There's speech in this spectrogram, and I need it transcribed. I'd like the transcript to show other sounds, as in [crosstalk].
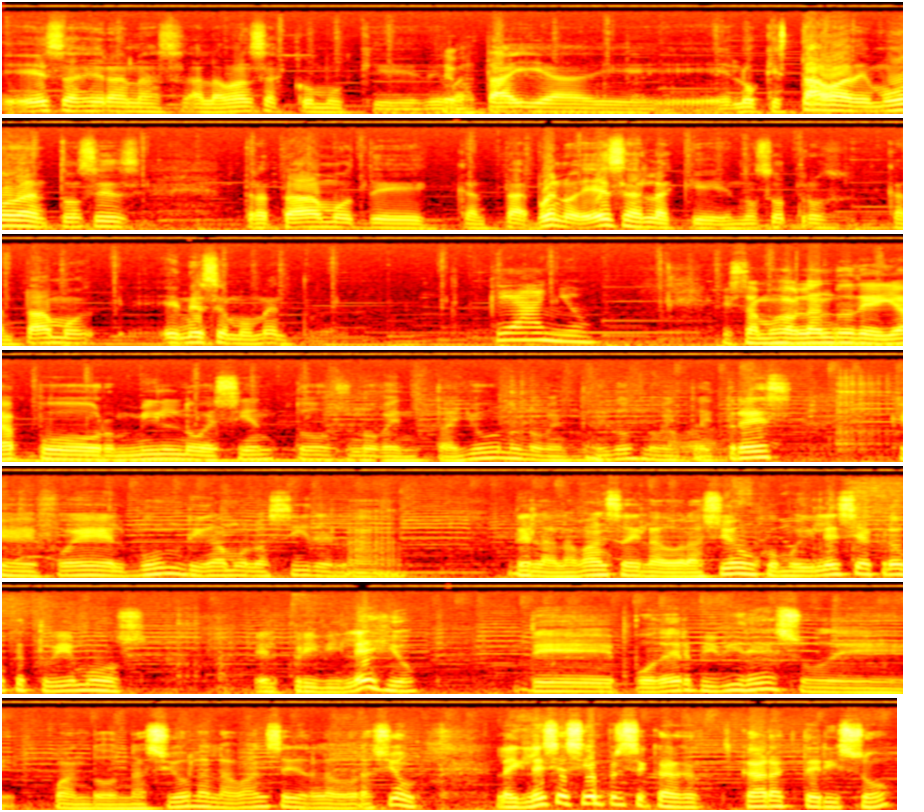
esas eran las alabanzas como que de, De batalla, de lo que estaba de moda, entonces tratábamos de cantar, bueno, esa es la que nosotros cantamos en ese momento. ¿Qué año? Estamos hablando de ya por 1991, 92, 93, que fue el boom, digámoslo así, de la, de la alabanza y la adoración. Como iglesia creo que tuvimos el privilegio de poder vivir eso, de cuando nació la alabanza y la adoración. La iglesia siempre se car- caracterizó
